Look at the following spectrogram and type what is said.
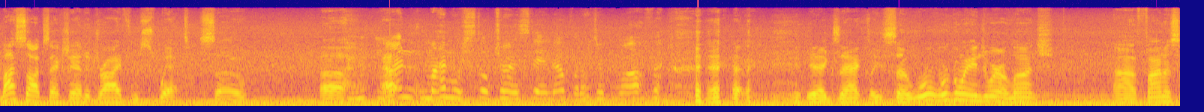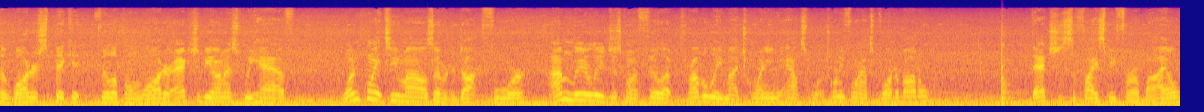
My socks actually had to dry from sweat, so. Uh, Mine, mine were still trying to stand up when I took them off. yeah, exactly. So we're, we're going to enjoy our lunch. Uh, find us a water spigot, fill up on water. Actually, be honest, we have 1.2 miles over to Dock 4. I'm literally just going to fill up probably my 20 ounce, 24 ounce water bottle. That should suffice me for a mile.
